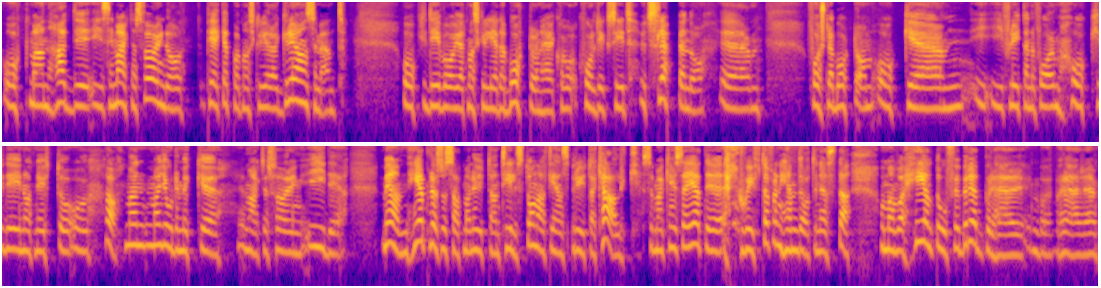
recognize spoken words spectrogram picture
och man hade i sin marknadsföring då pekat på att man skulle göra grön cement. Och det var ju att man skulle leda bort då den här koldioxidutsläppen då. Eh, forsla bort dem och, eh, i, i, flytande form. Och det är något nytt och, och, ja, man, man gjorde mycket marknadsföring i det. Men helt plötsligt satt man utan tillstånd att ens bryta kalk. Så man kan ju säga att det skiftar från en dag till nästa. Och man var helt oförberedd på det här, på det här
